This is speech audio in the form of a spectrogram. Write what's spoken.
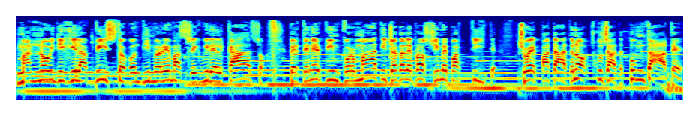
Ma noi di chi l'ha visto continueremo a seguire il caso per tenervi informati già dalle prossime partite, cioè patate, no, scusate, puntate votate.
